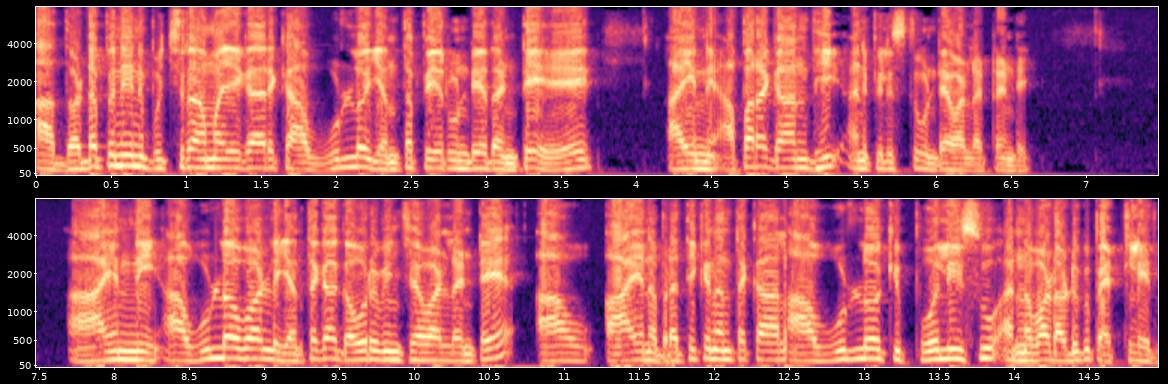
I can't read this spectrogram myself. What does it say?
ఆ దొడ్డపనేని బుచ్చిరామయ్య గారికి ఆ ఊళ్ళో ఎంత పేరు ఉండేదంటే ఆయన్ని అపర గాంధీ అని పిలుస్తూ ఉండేవాళ్ళటండి. ఆయన్ని ఆ ఊళ్ళో వాళ్ళు ఎంతగా గౌరవించేవాళ్ళంటే ఆ ఆయన బ్రతికినంత కాలం ఆ ఊళ్ళోకి పోలీసు అన్నవాడు అడుగు పెట్టలేదు.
